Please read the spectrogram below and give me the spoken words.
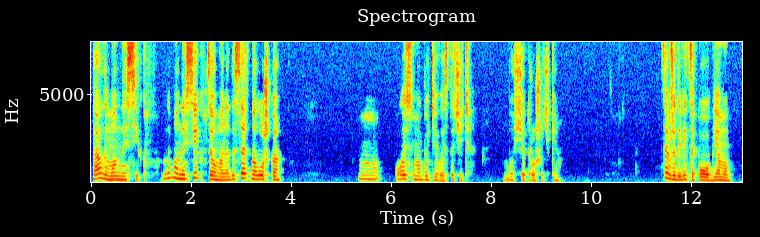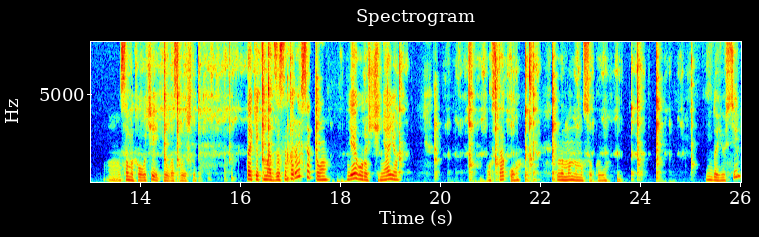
та лимонний сік. Лимонний сік це у мене десертна ложка. Ось, мабуть, і вистачить, бо ще трошечки. Це вже дивіться по об'єму самих овочей, які у вас вийшли. Так як мед засахарився, то я його розчиняю ось так у лимонному сокові. Додаю сіль,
